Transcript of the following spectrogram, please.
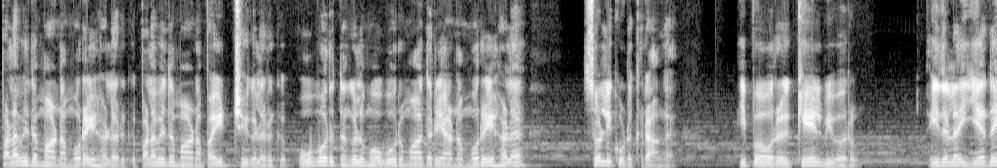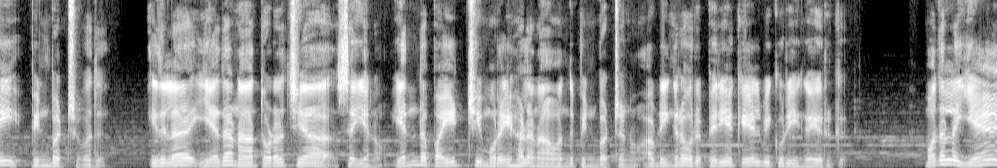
பலவிதமான முறைகள் இருக்குது பலவிதமான பயிற்சிகள் இருக்குது ஒவ்வொருத்தங்களும் ஒவ்வொரு மாதிரியான முறைகளை சொல்லி கொடுக்குறாங்க. இப்போ ஒரு கேள்வி வரும். இதில் எதை பின்பற்றுவது? இதில் எதை நான் தொடர்ச்சியாக செய்யணும்? எந்த பயிற்சி முறைகளை நான் வந்து பின்பற்றணும்? அப்படிங்கிற ஒரு பெரிய கேள்விக்குறி இங்கே இருக்குது முதல்ல ஏன்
